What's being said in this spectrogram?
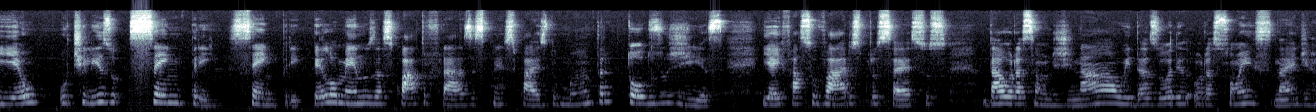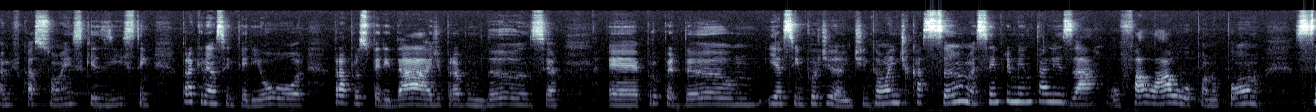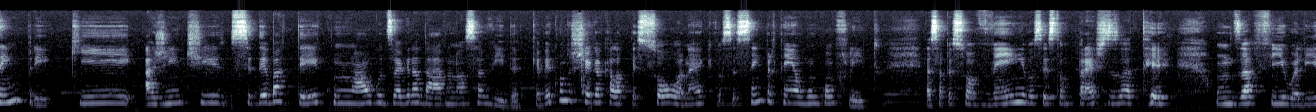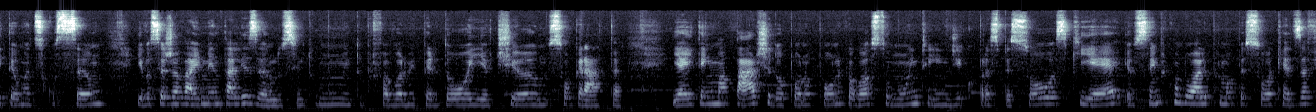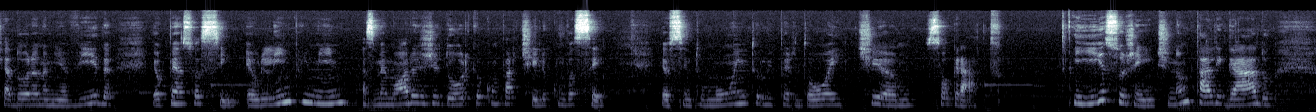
e eu utilizo sempre, sempre, pelo menos as quatro frases principais do mantra todos os dias. E aí faço vários processos da oração original e das orações, né, de ramificações que existem para criança interior, para prosperidade, para abundância, é, para o perdão e assim por diante. Então a indicação é sempre mentalizar ou falar o Oponopono sempre que a gente se debater com algo desagradável na nossa vida. Quer ver quando chega aquela pessoa, né, que você sempre tem algum conflito. Essa pessoa vem e vocês estão prestes a ter um desafio ali, ter uma discussão e você já vai mentalizando, sinto muito, por favor, me perdoe, eu te amo, sou grata. E aí tem uma parte do Oponopono que eu gosto muito e indico para as pessoas, que é, eu sempre quando olho para uma pessoa que é desafiadora na minha vida, eu penso assim, eu limpo em mim as memórias de dor que eu compartilho com você. Eu sinto muito, me perdoe, te amo, sou grato. E isso, gente, não tá ligado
